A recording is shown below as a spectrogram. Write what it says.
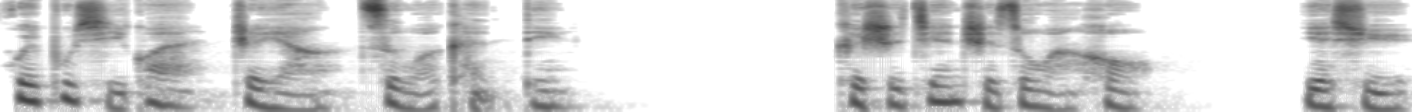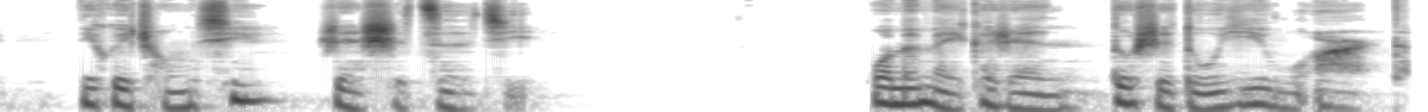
会不习惯这样自我肯定，可是坚持做完后，也许你会重新认识自己。我们每个人都是独一无二的。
